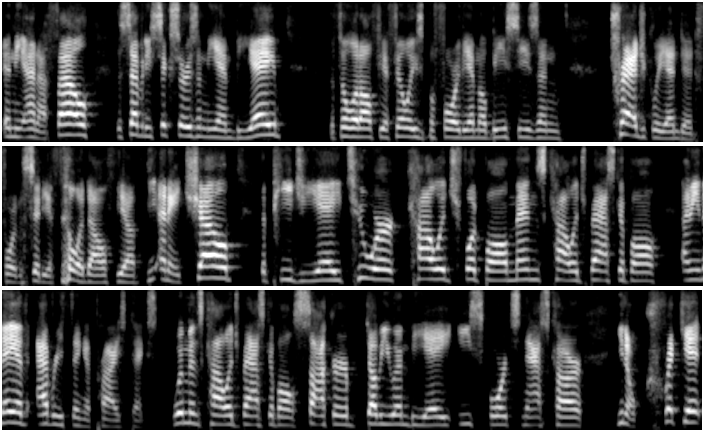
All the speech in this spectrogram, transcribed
in the NFL, the 76ers in the NBA, the Philadelphia Phillies before the MLB season tragically ended for the city of Philadelphia, the NHL, the PGA Tour, college football, men's college basketball, I mean, they have everything at prize picks women's college basketball, soccer, WNBA, esports, NASCAR, you know, cricket,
